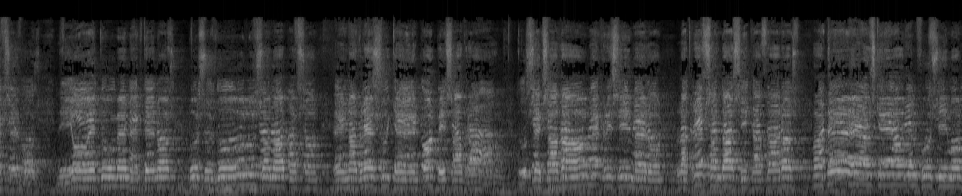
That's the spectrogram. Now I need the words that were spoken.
ευσεβώς, διό ετούμεν εκτενώς, τους τους δούλους ανάπαυσον, εν αυλές σου και εν κόρπης Αβραάμ, τους εξ Αδάμ μέχρι σήμερον, λατρεύσαντας η καθαρός, πατέρας και αδελφούς ημών,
